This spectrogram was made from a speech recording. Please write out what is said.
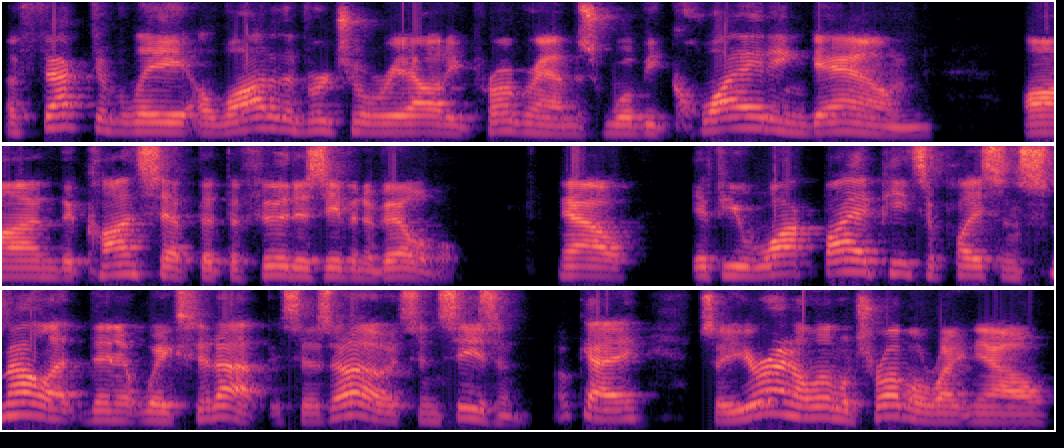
effectively, a lot of the virtual reality programs will be quieting down on the concept that the food is even available. Now, if you walk by a pizza place and smell it, then it wakes it up. It says, "Oh, it's in season." Okay, so you're in a little trouble right now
